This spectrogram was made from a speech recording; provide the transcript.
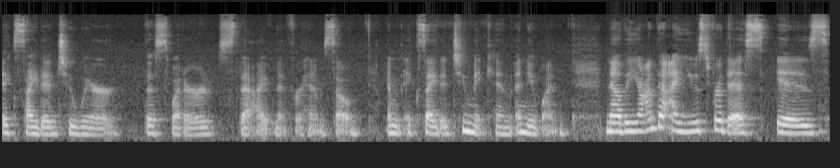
excited to wear the sweaters that I've knit for him. So I'm excited to make him a new one. Now the yarn that I used for this is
